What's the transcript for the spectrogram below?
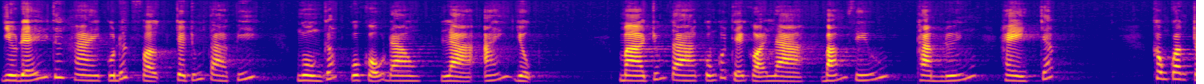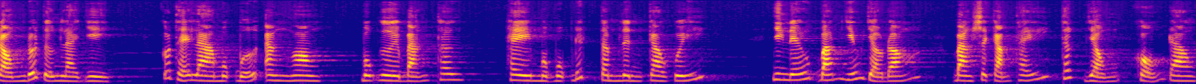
Diệu đế thứ hai của Đức Phật cho chúng ta biết nguồn gốc của khổ đau là ái dục, mà chúng ta cũng có thể gọi là bám víu, tham luyến hay chấp. Không quan trọng đối tượng là gì, có thể là một bữa ăn ngon, một người bạn thân hay một mục đích tâm linh cao quý. Nhưng nếu bám víu vào đó, bạn sẽ cảm thấy thất vọng, khổ đau.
